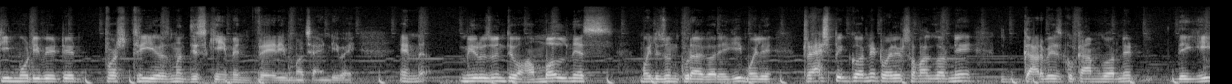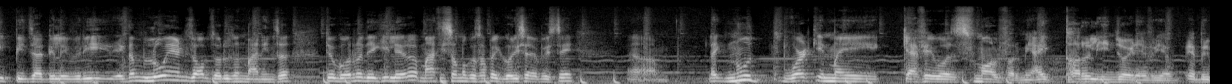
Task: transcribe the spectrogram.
team motivated first three yearsमा this came in very much handy भाइ and मेरो जुन त्यो हम्बलनेस मैले जुन कुरा गरेँ कि मैले ट्रास पिक गर्ने टोइलेट सफा गर्ने गार्बेजको काम गर्नेदेखि पिज्जा डेलिभरी एकदम लो एन्ड जब्सहरू जुन मानिन्छ त्यो गर्नुदेखि लिएर माथिसम्मको सबै गरिसकेपछि चाहिँ like no work in my cafe was small for me I thoroughly enjoyed every every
